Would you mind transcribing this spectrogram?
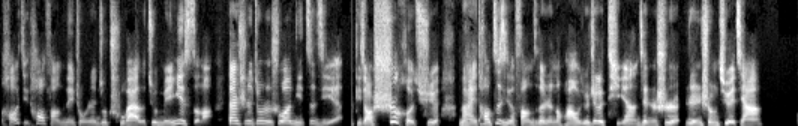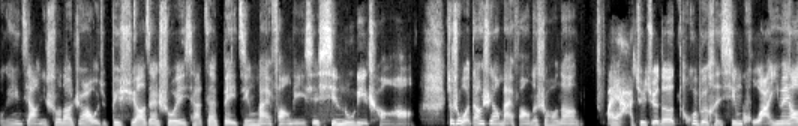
好几套房的那种人就除外了，就没意思了。但是就是说你自己比较适合去买一套自己的房子的人的话，我觉得这个体验简直是人生绝佳。我跟你讲，你说到这儿，我就必须要再说一下在北京买房的一些心路历程啊。就是我当时要买房的时候呢。哎呀，就觉得会不会很辛苦啊？因为要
